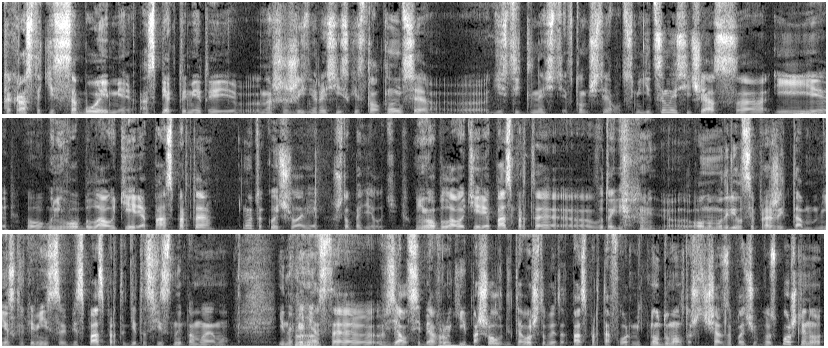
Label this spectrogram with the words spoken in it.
как раз-таки с обоими аспектами этой нашей жизни российской столкнулся, э, действительности, в том числе вот с медициной сейчас, э, и у него была утеря паспорта, Ну, такой человек, что поделать. У него была утеря паспорта, э, в итоге он умудрился прожить там несколько месяцев без паспорта, где-то с весны, по-моему, и наконец-то взял себя в руки и пошел для того, чтобы этот паспорт оформить. Ну, думал, то, что сейчас заплачу госпошлину,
